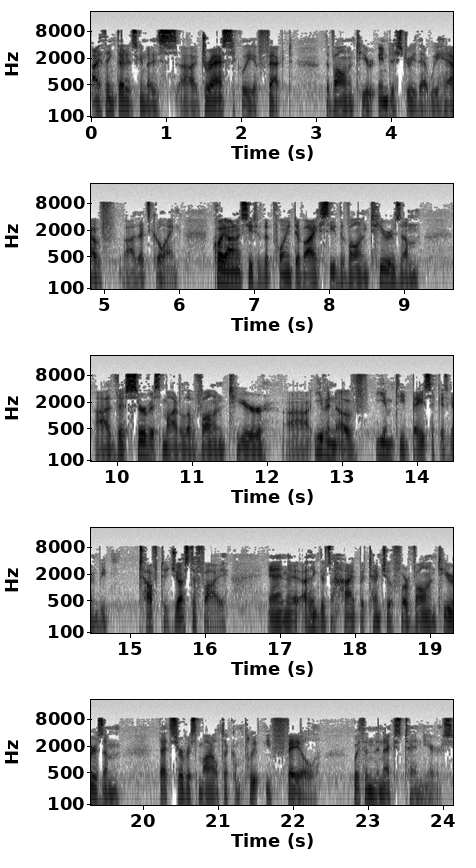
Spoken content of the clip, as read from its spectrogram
I think that it's going to uh, drastically affect the volunteer industry that we have uh, that's going quite honestly, to the point of I see the volunteerism, uh, the service model of volunteer, uh, even of EMT basic, is going to be tough to justify. And I think there's a high potential for volunteerism, that service model, to completely fail within the next 10 years.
